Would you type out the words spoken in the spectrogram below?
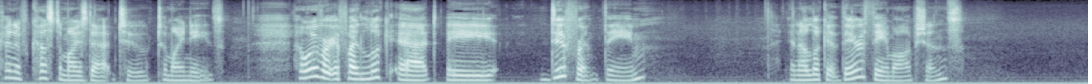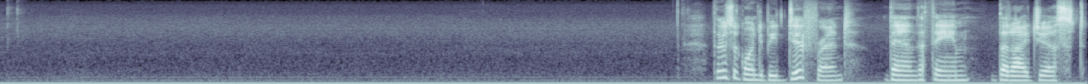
kind of customize that to, to my needs. However, if I look at a different theme and I look at their theme options, those are going to be different than the theme that I just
